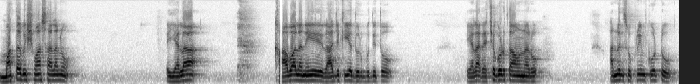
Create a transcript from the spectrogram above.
మత విశ్వాసాలను ఎలా కావాలని రాజకీయ దుర్బుద్ధితో ఎలా రెచ్చగొడుతూ ఉన్నారు అన్నది సుప్రీంకోర్టు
